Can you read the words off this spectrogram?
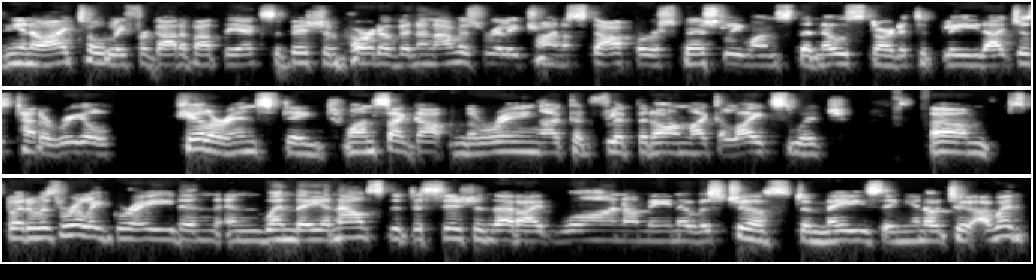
you know, I totally forgot about the exhibition part of it. And I was really trying to stop her, especially once the nose started to bleed. I just had a real killer instinct. Once I got in the ring, I could flip it on like a light switch. Um, but it was really great. And and when they announced the decision that I'd won, I mean, it was just amazing. You know, to I went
